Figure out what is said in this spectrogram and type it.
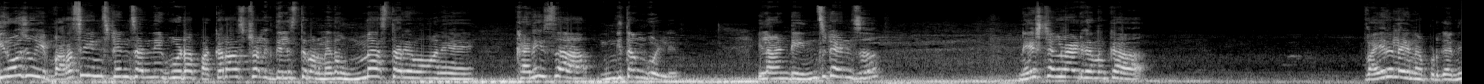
ఈరోజు ఈ వరస ఇన్సిడెంట్స్ అన్ని కూడా పక్క రాష్ట్రాలకు తెలిస్తే మన మీద ఉమ్మేస్తారేమో అనే కనీస ఇంగితం కూడా లేదు. ఇలాంటి ఇన్సిడెంట్స్ నేషనల్ వైడ్ కనుక వైరల్ అయినప్పుడు కానీ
